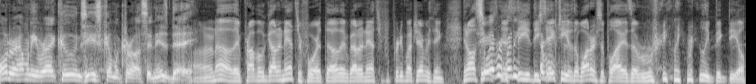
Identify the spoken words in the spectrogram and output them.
wonder how many raccoons he's come across in his day. I don't know. They've probably got an answer for it, though. They've got an answer for pretty much everything. In all So seriousness, everybody- the, the every- safety of the water supply is a really, really big deal.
